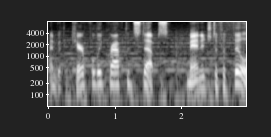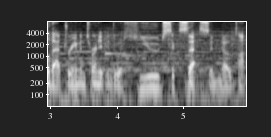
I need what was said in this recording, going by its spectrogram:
and with carefully crafted steps managed to fulfill that dream and turn it into a huge success in no time.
